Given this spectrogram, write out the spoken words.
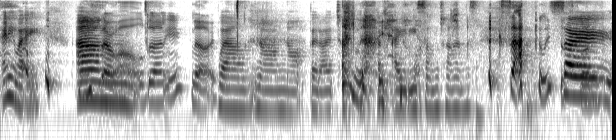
Anyway, You're um, so old, aren't you? No. well, no, I'm not. But I talk like I'm 80 sometimes. Exactly. So,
